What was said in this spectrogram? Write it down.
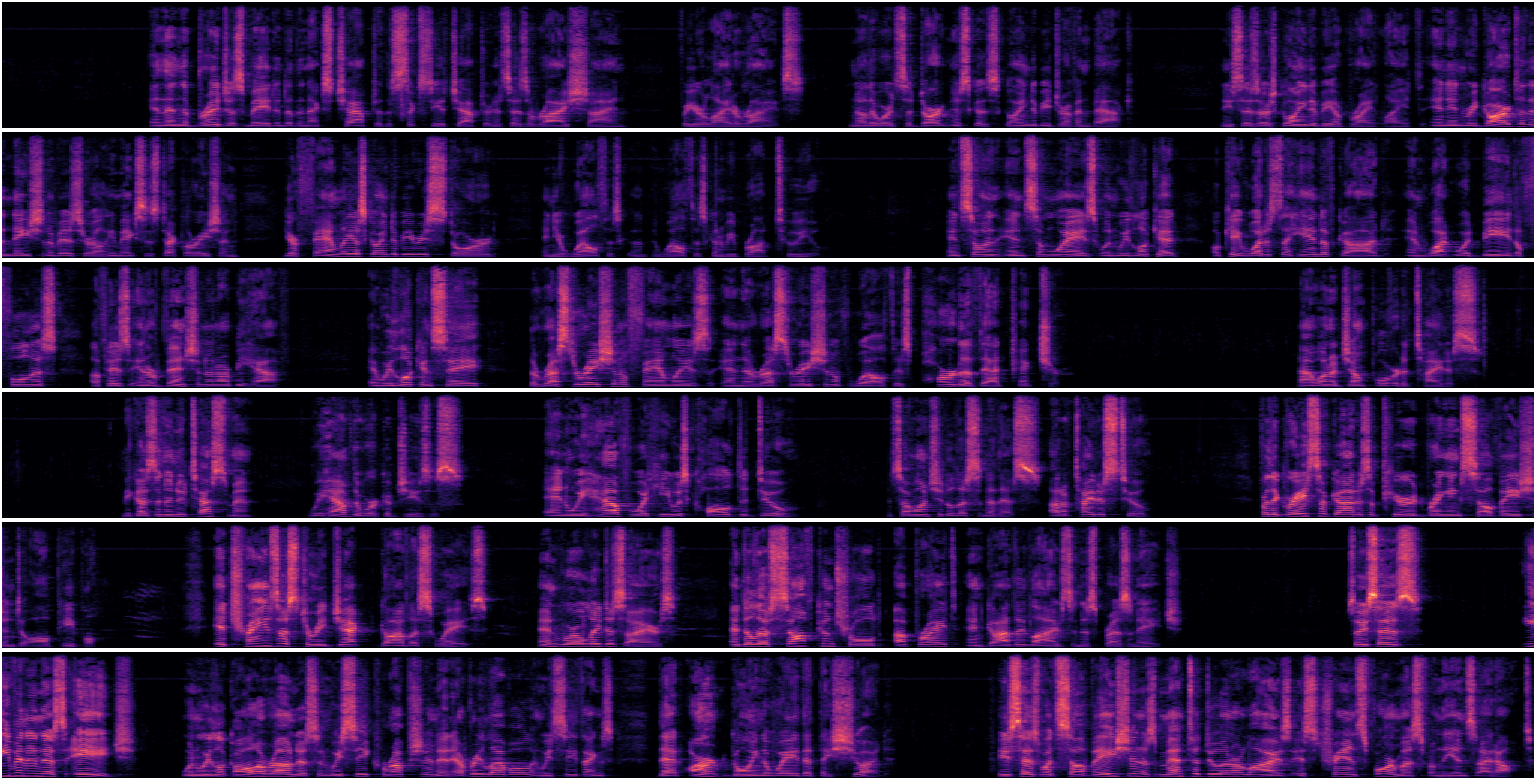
And then the bridge is made into the next chapter, the 60th chapter, and it says, Arise, shine, for your light arrives. In other words, the darkness is going to be driven back. And he says, There's going to be a bright light. And in regard to the nation of Israel, he makes this declaration Your family is going to be restored, and your wealth is, wealth is going to be brought to you. And so, in, in some ways, when we look at okay, what is the hand of God and what would be the fullness of his intervention on our behalf. And we look and say, the restoration of families and the restoration of wealth is part of that picture. Now, I want to jump over to Titus. Because in the New Testament, we have the work of Jesus and we have what he was called to do. And so I want you to listen to this out of Titus 2. For the grace of God has appeared, bringing salvation to all people. It trains us to reject godless ways and worldly desires and to live self controlled, upright, and godly lives in this present age. So he says, even in this age, when we look all around us and we see corruption at every level and we see things that aren't going the way that they should. He says what salvation is meant to do in our lives is transform us from the inside out.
